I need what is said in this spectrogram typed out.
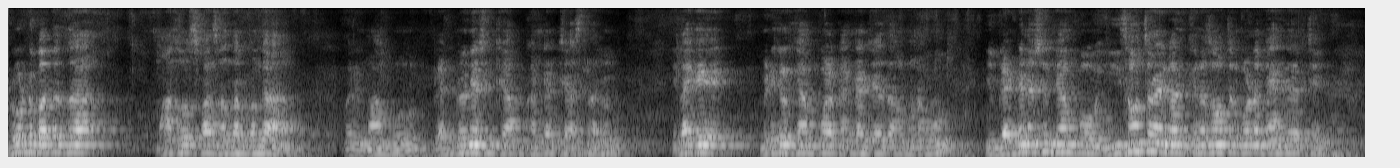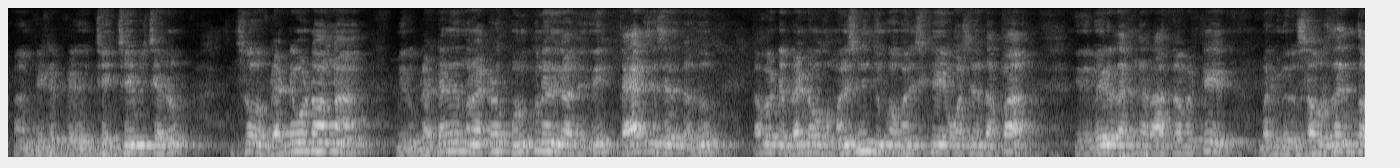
రోడ్డు భద్రత మాసోత్సవాల సందర్భంగా మరి మాకు బ్లడ్ డొనేషన్ క్యాంప్ కండక్ట్ చేస్తున్నారు. ఇలాగే మెడికల్ క్యాంప్ కూడా కండక్ట్ చేద్దాం అనుకున్నాము. ఈ బ్లడ్ డొనేషన్ క్యాంపు ఈ సంవత్సరమే కాదు కింద సంవత్సరం కూడా మేనేజర్ చే- చేయించారు సో బ్లడ్ ఇవ్వడం వలన మీరు బ్లడ్ అనేది మనం ఎక్కడ కొనుక్కునేది కాదు ఇది తయారు చేసేది కాదు. కాబట్టి బ్లడ్ ఒక మనిషి నుంచి ఇంకో మనిషికి ఇవ్వాల్సింది తప్ప ఇది వేరే రకంగా రాదు కాబట్టి మరి మీరు సహృదయంతో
